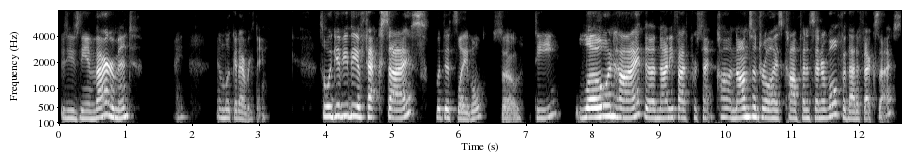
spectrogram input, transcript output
is use the environment right, and look at everything. So we'll give you the effect size with its label. So D, low and high, the 95% non-centralized confidence interval for that effect size.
